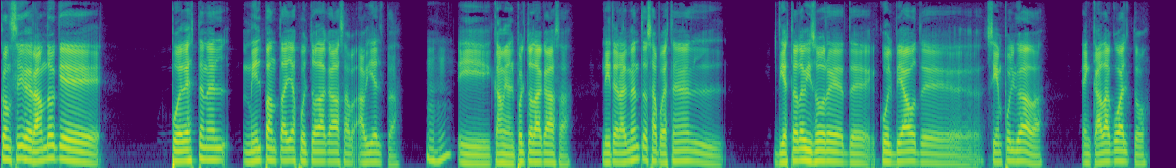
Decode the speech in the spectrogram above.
considerando que puedes tener mil pantallas por toda la casa Ujú. y caminar por toda la casa, literalmente, o sea, puedes tener 10 televisores de curveados de 100 pulgadas en cada cuarto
